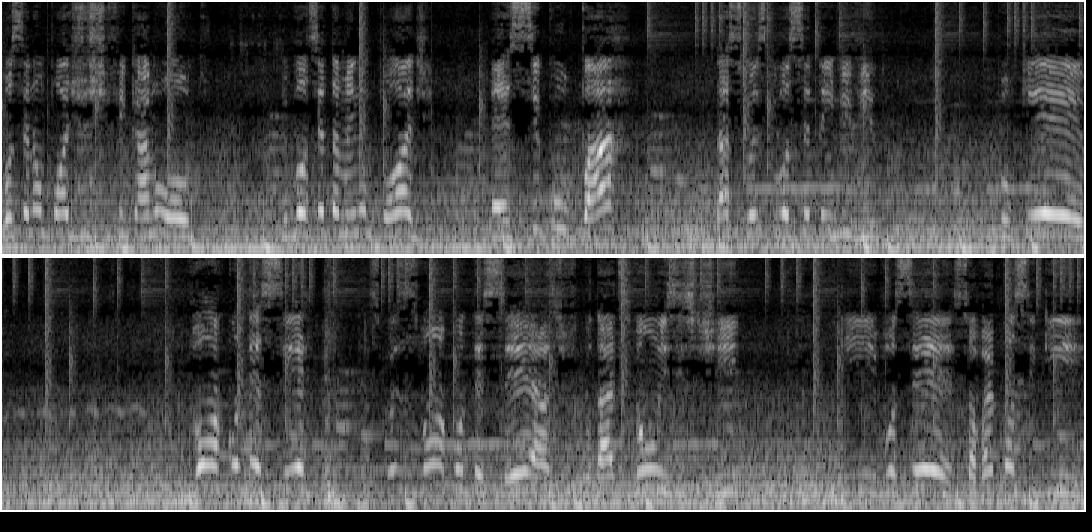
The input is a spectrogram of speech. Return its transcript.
você não pode justificar no outro. E você também não pode é, se culpar das coisas que você tem vivido. Porque vão acontecer, as coisas vão acontecer, as dificuldades vão existir e você só vai conseguir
